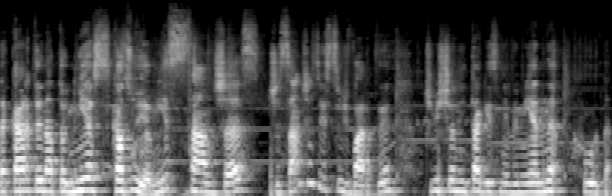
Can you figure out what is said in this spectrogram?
te karty na to nie wskazują. Jest Sanchez. Czy Sanchez jest coś warty? Oczywiście on i tak jest niewymienny. Kurde,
